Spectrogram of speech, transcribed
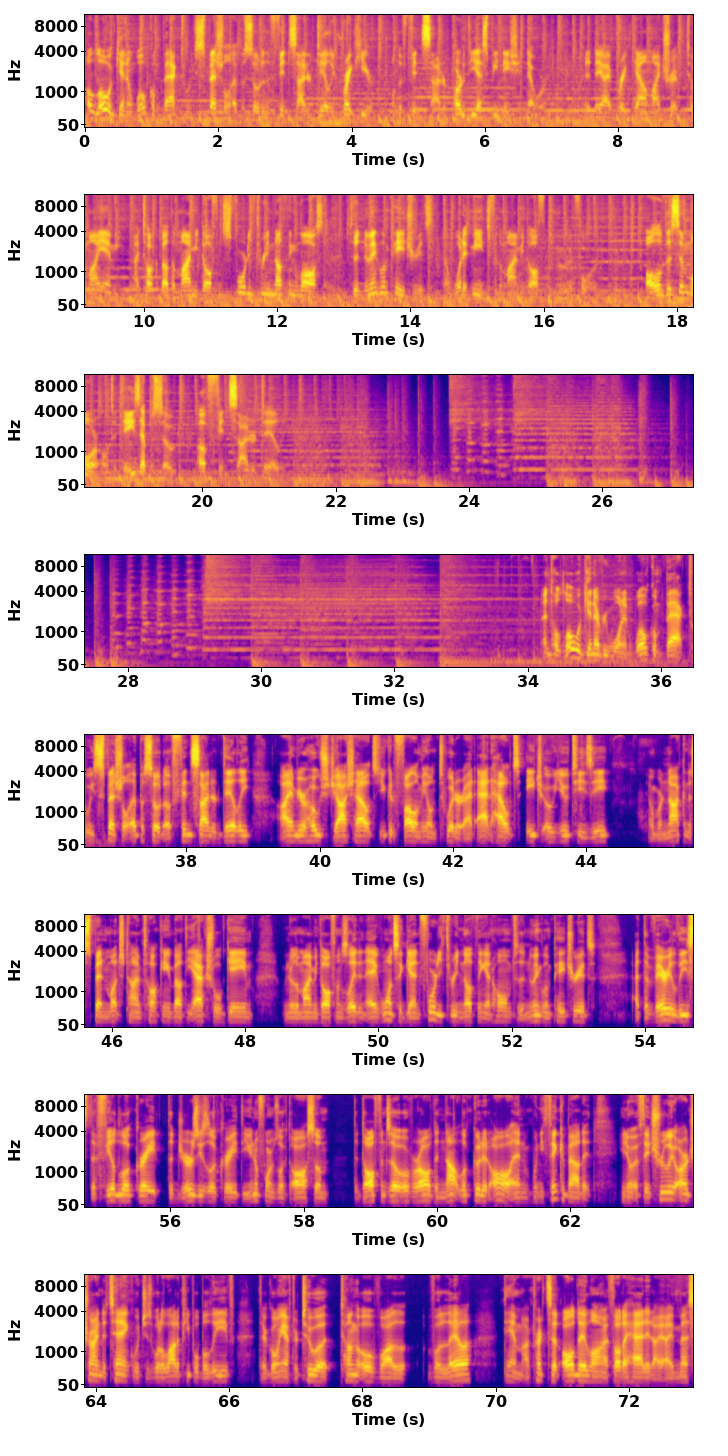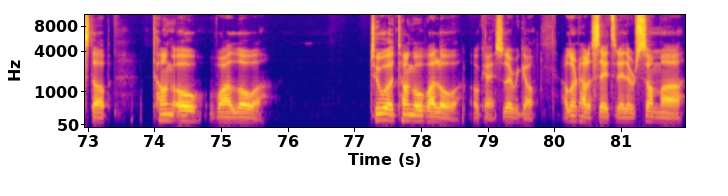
Hello again, and welcome back to a special episode of the Phinsider Daily right here on the Phinsider, part of the SB Nation Network. And today I break down my trip to Miami. I talk about the Miami Dolphins' 43 0 loss to the New England Patriots and what it means for the Miami Dolphins moving forward. All of this and more on today's episode of Phinsider Daily. And hello again, everyone, and welcome back to a special episode of Phinsider Daily. I am your host, Josh Houtz. You can follow me on Twitter at, at Houtz, H O U T Z. And we're not going to spend much time talking about the actual game. We know the Miami Dolphins laid an egg once again, 43 0 at home to the New England Patriots. At the very least, the field looked great, the jerseys looked great, the uniforms looked awesome. The Dolphins, though, overall did not look good at all. And when you think about it, you know, if they truly are trying to tank, which is what a lot of people believe, they're going after Tua Tagovailoa. Damn, I practiced that all day long. I thought I had it. I, I messed up. Tagovailoa. Tua Tagovailoa. Okay, so there we go. I learned how to say it today. There was some uh,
